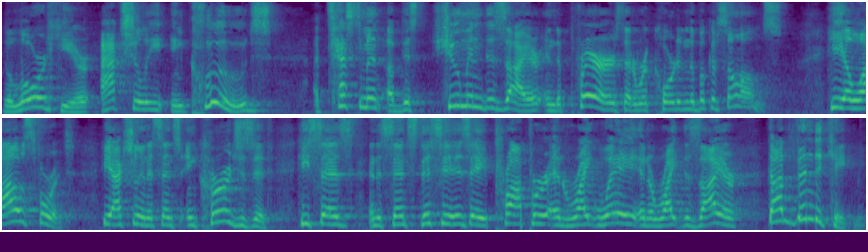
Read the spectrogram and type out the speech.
the Lord here actually includes a testament of this human desire in the prayers that are recorded in the book of Psalms. He allows for it. He actually, in a sense, encourages it. He says, in a sense, this is a proper and right way and a right desire. God, vindicate me.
